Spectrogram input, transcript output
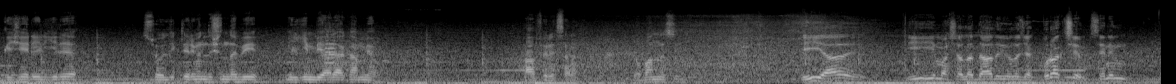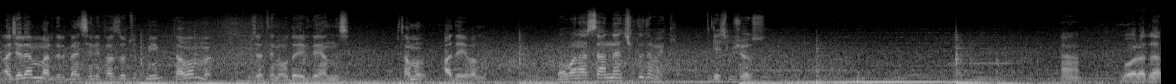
O geceyle ilgili söylediklerimin dışında bir bilgim, bir alakam yok. Aferin sana. Baban nasıl? İyi ya. İyi iyi maşallah daha da iyi olacak. Burak'cığım senin acelen vardır. Ben seni fazla tutmayayım tamam mı? Zaten o da evde yalnız. Tamam hadi eyvallah. Baban hastaneden çıktı demek. Geçmiş olsun. Ha, bu arada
